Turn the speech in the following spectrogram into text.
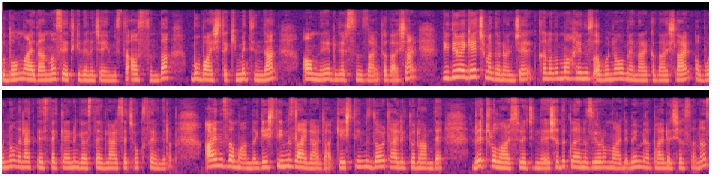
bu dolunaydan nasıl etkileneceğimizi de aslında bu baştaki metinden anlayabilirsiniz arkadaşlar. Videoya geçmeden önce kanalıma henüz abone olmayan arkadaşlar abone olarak desteklerini gösterirlerse çok sevinirim. Aynı zamanda geçtiğimiz aylarda, geçtiğimiz 4 aylık dönemde retrolar sürecinde yaşadıklarınızı yorumlarda benimle paylaşırsanız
